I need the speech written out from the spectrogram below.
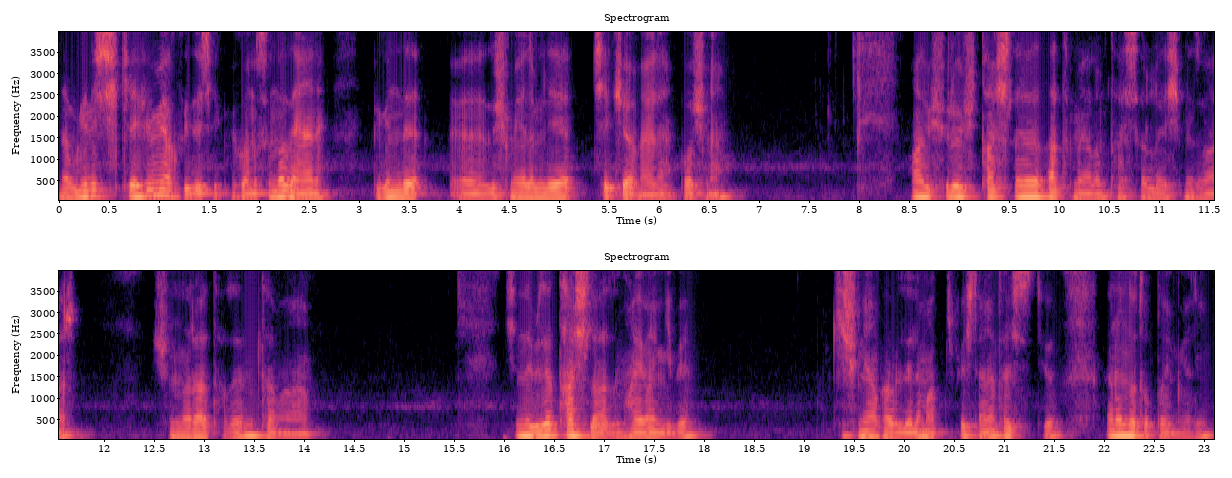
Ya bugün hiç keyfim yok video çekme konusunda da yani. Bir gün de e, düşmeyelim diye çekiyorum öyle boşuna. Abi şuraya şu taşları atmayalım. Taşlarla işimiz var. Şunları atalım. Tamam. Şimdi bize taş lazım hayvan gibi. Ki şunu yapabilelim. 65 tane taş istiyor. Ben onu da toplayayım geleyim.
